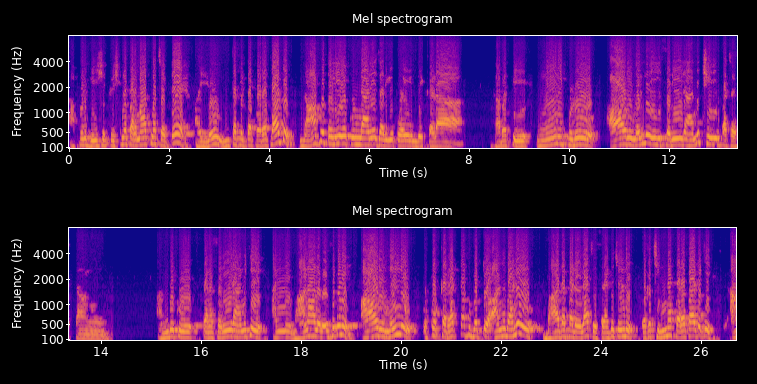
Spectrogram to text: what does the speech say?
అప్పుడు భీష కృష్ణ పరమాత్మ చెప్తే అయ్యో ఇంత పెద్ద పొరపాటు నాకు తెలియకుండానే జరిగిపోయింది ఇక్కడ. కాబట్టి నేనిప్పుడు ఆరు నెలలు ఈ శరీరాన్ని క్షీణింపచేస్తాను. అందుకు తన శరీరానికి అన్ని బాణాలు వేసుకుని ఆరు నెలలు ఒక్కొక్క రక్తపు బొట్టు అణువను బాధపడేలా చేశారంటే చూడండి ఒక చిన్న పొరపాటుకి ఆ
